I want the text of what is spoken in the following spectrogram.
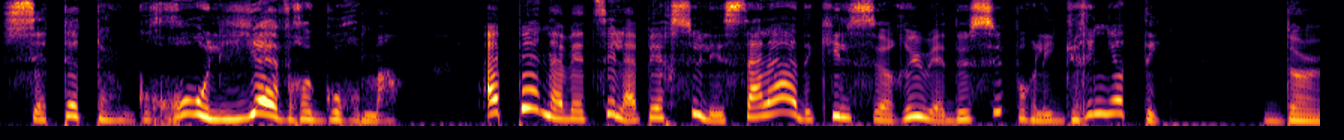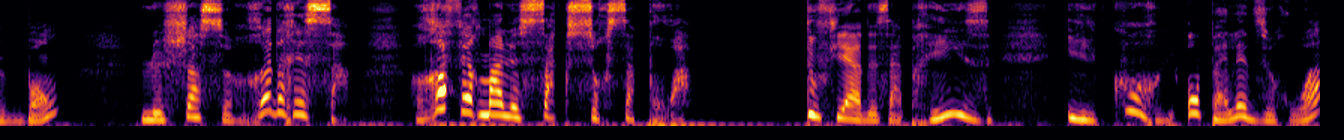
C'était un gros lièvre gourmand. À peine avait-il aperçu les salades qu'il se ruait dessus pour les grignoter. D'un bond, le chat se redressa, referma le sac sur sa proie. Tout fier de sa prise, il courut au palais du roi,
